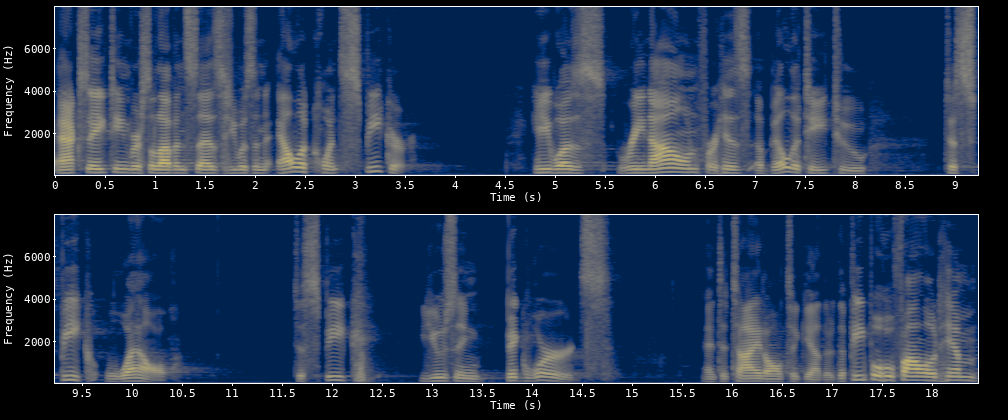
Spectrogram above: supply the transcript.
Acts 18, verse 11 says he was an eloquent speaker. He was renowned for his ability to, to speak well, to speak using big words, and to tie it all together. The people who followed him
